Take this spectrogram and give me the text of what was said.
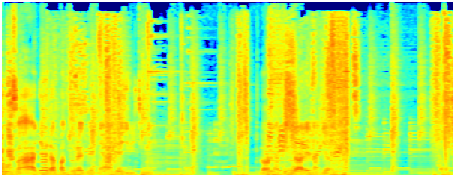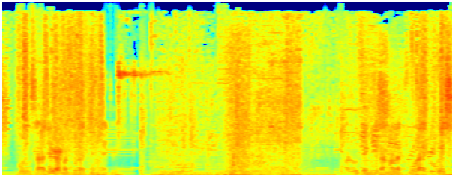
berusaha aja dapat turret midnya aja sih cuy. Lordnya tinggalin aja. Berusaha aja dapat turret midnya cuy. Aduh tank kita ngelag pula itu guys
